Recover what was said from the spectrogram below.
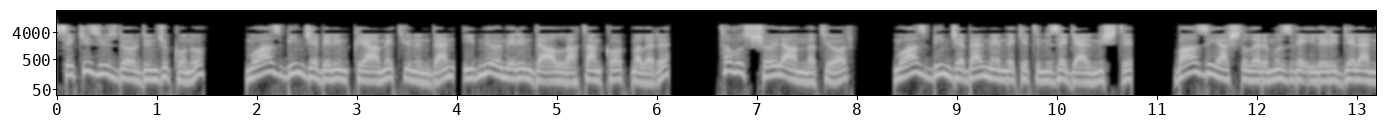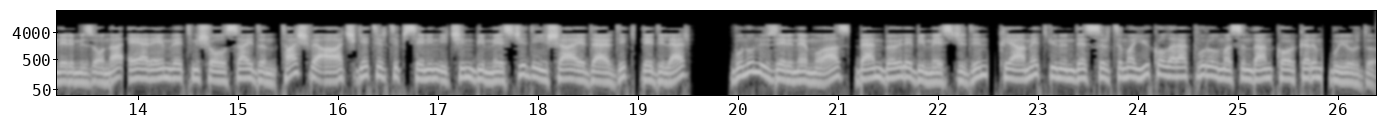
804. konu, Muaz bin Cebel'in kıyamet gününden, İbni Ömer'in de Allah'tan korkmaları, Tavus şöyle anlatıyor, Muaz bin Cebel memleketimize gelmişti, bazı yaşlılarımız ve ileri gelenlerimiz ona, eğer emretmiş olsaydın taş ve ağaç getirtip senin için bir mescid inşa ederdik, dediler, bunun üzerine Muaz, ben böyle bir mescidin, kıyamet gününde sırtıma yük olarak vurulmasından korkarım, buyurdu.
